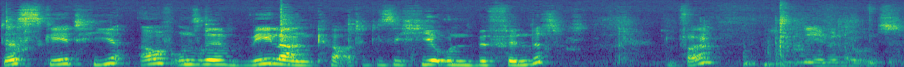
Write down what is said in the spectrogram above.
Das geht hier auf unsere WLAN-Karte, die sich hier unten befindet. Im Fall nehmen wir uns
